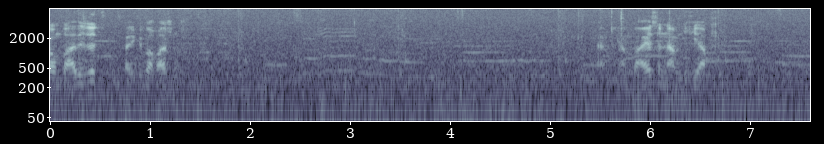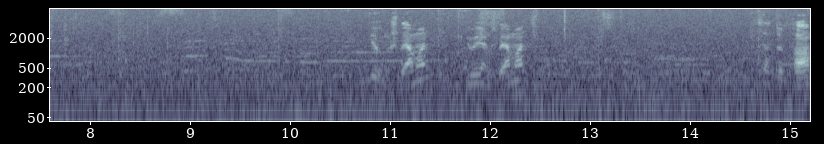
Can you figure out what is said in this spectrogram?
Kaum Ballbesitz, völlig überraschend. Die haben Weiß und haben die hier Jürgen Schwermann, Julian Schwermann. Das sind so ein paar,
